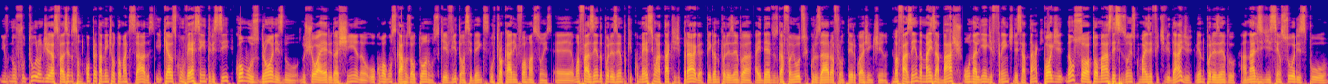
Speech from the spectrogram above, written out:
no futuro onde as fazendas são completamente automatizadas e que elas conversem entre si, como os drones no, no show aéreo da China ou como alguns carros autônomos que evitam acidentes por trocarem informações. É, uma fazenda, por exemplo, que comece um ataque de praga, pegando, por exemplo, a, a ideia dos gafanhotos que cruzaram a fronteira com a Argentina. Uma fazenda mais abaixo ou na linha de frente desse ataque pode não só tomar as decisões com mais efetividade, vendo, por exemplo, análise de sensores por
